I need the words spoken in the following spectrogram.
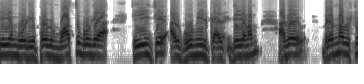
ചെയ്യുമ്പോൾ എപ്പോഴും വാസ്തുപൂജ ചെയ്യിച്ച് അത് ഭൂമിയിൽ ചെയ്യണം. അത് ബ്രഹ്മവിഷ്ണു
